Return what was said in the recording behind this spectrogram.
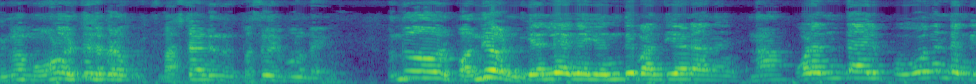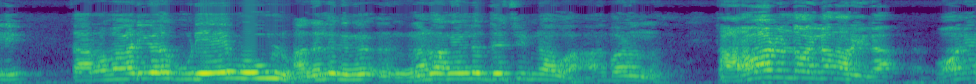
നിങ്ങളെ മോളെ എടുത്തല്ലേ ബസ് സ്റ്റാൻഡിൽ നിന്ന് ബസ് കയറി പോകുന്നുണ്ടായിരുന്നു എന്തോ ഒരു പന്തിയാണ് അല്ലേ എന്ത് പന്തിയാടാന്ന്? ഓളെന്തായാലും ഓൾ എന്തായാലും പോകുന്നുണ്ടെങ്കിൽ തറവാടികളെ കൂടിയേ പോവുള്ളൂ. അതല്ലേ നിങ്ങൾ നിങ്ങളും അങ്ങനെ ഉദ്ദേശിച്ചിട്ടുണ്ടാവുക? വേണമെന്ന് തറവാടുണ്ടോ ഇല്ലെന്ന് അറിയില്ല. ഓന്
